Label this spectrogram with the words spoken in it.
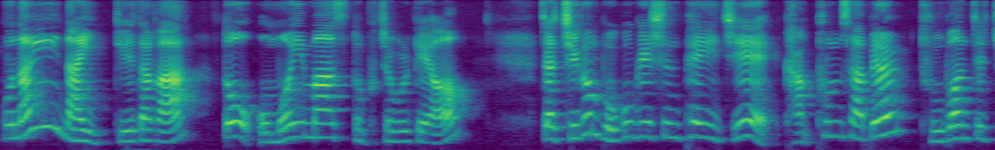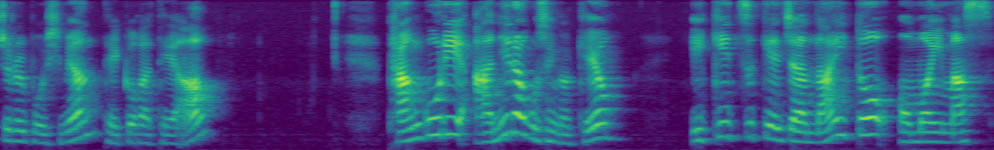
꾸나이, 나이 뒤에다가 또 오모이마스도 붙여볼게요. 자, 지금 보고 계신 페이지에 각 품사별 두 번째 줄을 보시면 될 것 같아요. 단골이 아니라고 생각해요. 이끼츠케자 나이도 어머이마스.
